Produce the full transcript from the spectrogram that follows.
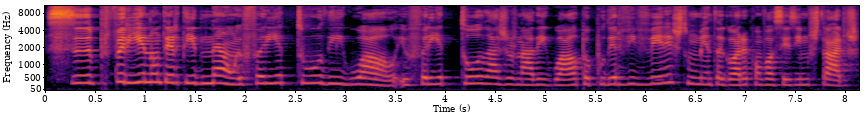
se preferia não ter tido, não, eu faria tudo igual, eu faria toda a jornada igual para poder viver este momento agora com vocês e mostrar-vos.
